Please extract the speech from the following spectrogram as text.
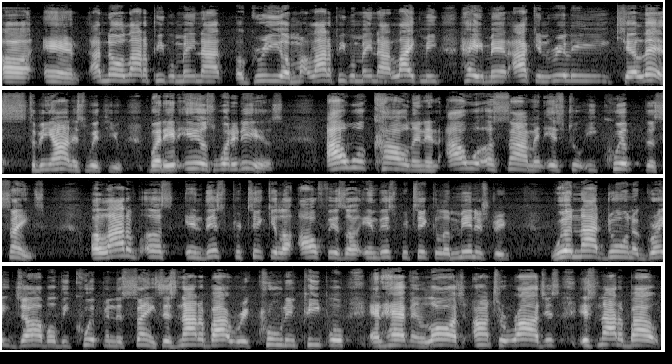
uh, and I know a lot of people may not agree, or a lot of people may not like me. Hey, man, I can really care less, to be honest with you, but it is what it is. Our calling and our assignment is to equip the saints. A lot of us in this particular office or in this particular ministry, we're not doing a great job of equipping the saints. It's not about recruiting people and having large entourages. It's not about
